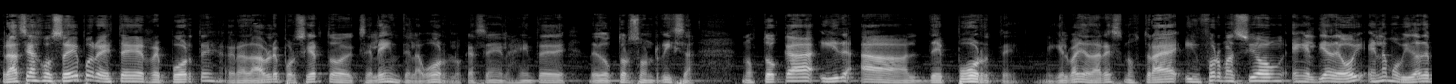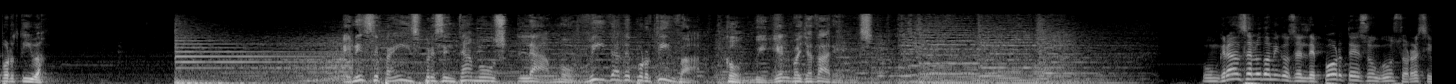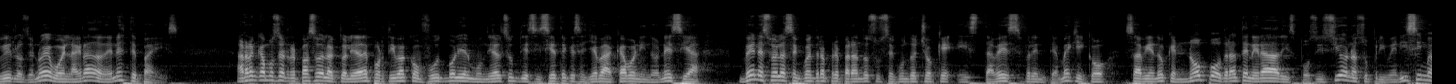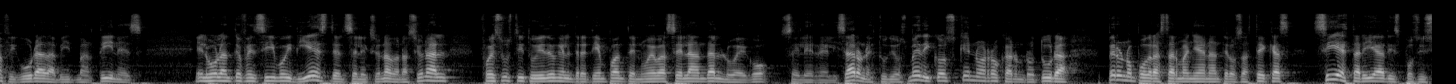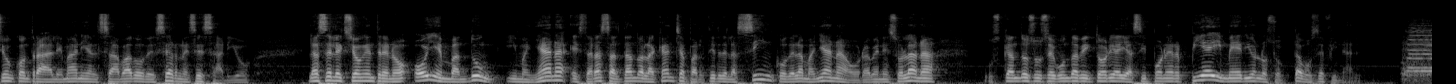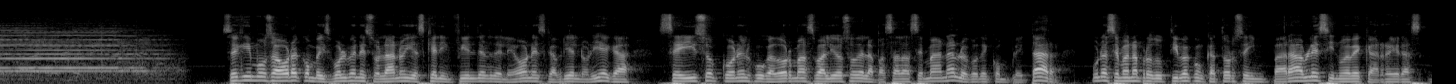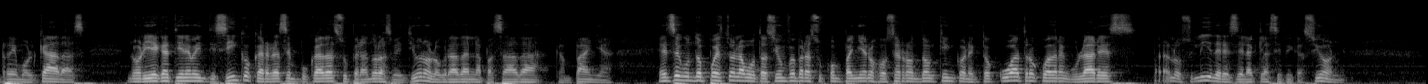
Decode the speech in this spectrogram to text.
Gracias José por este reporte, agradable por cierto, excelente labor lo que hacen la gente de, de Doctor Sonrisa. Nos toca ir al deporte. Miguel Valladares nos trae información en el día de hoy en la movida deportiva. En este país presentamos La Movida Deportiva con Miguel Valladares. Un gran saludo amigos del deporte, es un gusto recibirlos de nuevo en la grada de este país. Arrancamos el repaso de la actualidad deportiva con fútbol y el Mundial Sub-17 que se lleva a cabo en Indonesia. Venezuela se encuentra preparando su segundo choque esta vez frente a México, sabiendo que no podrá tener a disposición a su primerísima figura David Martínez. El volante ofensivo y 10 del seleccionado nacional fue sustituido en el entretiempo ante Nueva Zelanda, luego se le realizaron estudios médicos que no arrojaron rotura, pero no podrá estar mañana ante los aztecas, sí estaría a disposición contra Alemania el sábado de ser necesario. La selección entrenó hoy en Bandung y mañana estará saltando a la cancha a partir de las 5 de la mañana, hora venezolana, buscando su segunda victoria y así poner pie y medio en los octavos de final. Seguimos ahora con béisbol venezolano y es que el infielder de Leones, Gabriel Noriega, se hizo con el jugador más valioso de la pasada semana luego de completar una semana productiva con 14 imparables y 9 carreras remolcadas. Noriega tiene 25 carreras empujadas superando las 21 logradas en la pasada campaña. El segundo puesto en la votación fue para su compañero José Rondón, quien conectó cuatro cuadrangulares para los líderes de la clasificación.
